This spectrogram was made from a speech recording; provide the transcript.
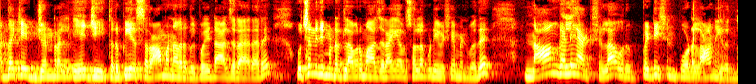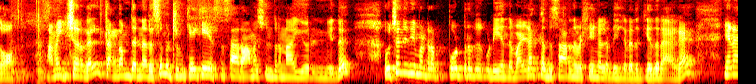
அட்வொகேட் ஜெனரல் ஏஜி திரு பி எஸ் ராமன் அவர்கள் போயிட்டு ஆஜராகிறாரு. உச்சநீதிமன்றத்தில் அவரும் ஆஜராகி அவர் சொல்லக்கூடிய விஷயம் என்பது நாங்களே ஆக்சுவலாக ஒரு பெட்டிஷன் போடலான்னு இருந்தோம். அமைச்சர்கள் தங்கம் தென்னரசு மற்றும் K K S S R Ramachandran ஆகியோரின் மீது உச்சநீதிமன்றம் போட்டிருக்கக்கூடிய அந்த வழக்கு அது சார்ந்த விஷயங்கள் அப்படிங்கிறதுக்கு எதிராக ஏன்னா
